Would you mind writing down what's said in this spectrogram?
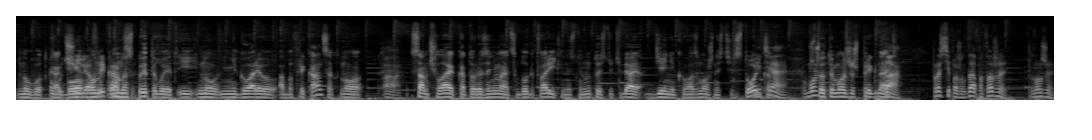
ну вот как бы Получили он, он африканцы. испытывает, и, ну не говорю об африканцах, но А, сам человек, который занимается благотворительностью, ну то есть у тебя денег и возможностей столько, Митя, что может- ты можешь пригнать. Да. Прости, пожалуйста, да, продолжай, продолжай.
